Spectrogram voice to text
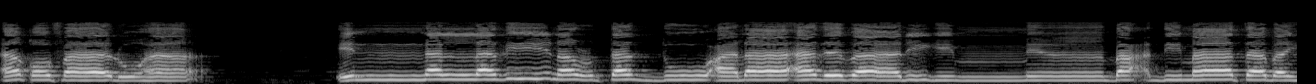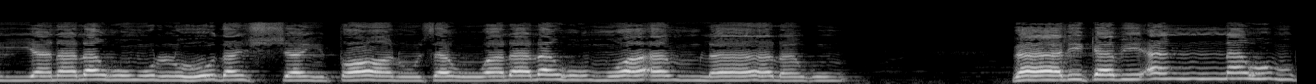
أقفالها؟ إن الذين ارتدوا على أدبارهم من بعد ما تبين لهم الهدى الشيطان سول لهم وأملى لهم ذلك بأنهم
